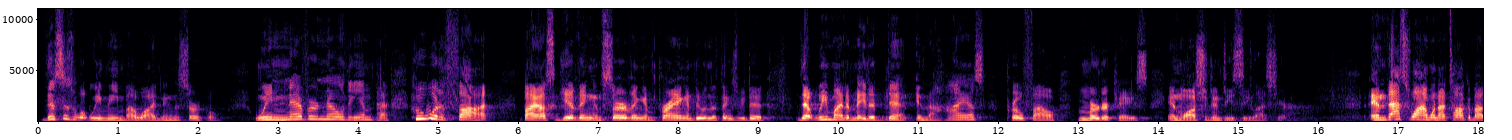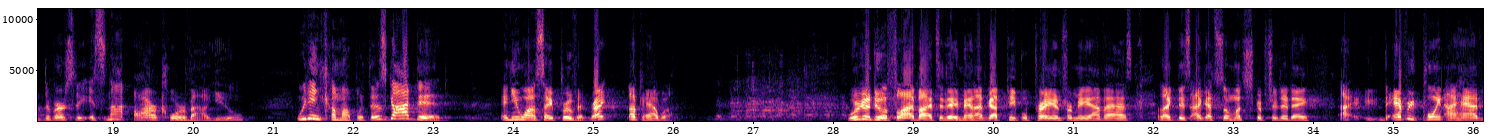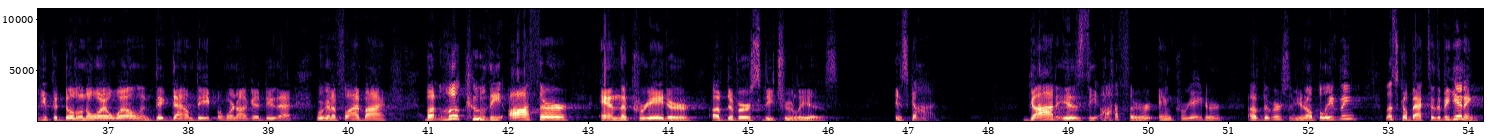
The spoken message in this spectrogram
This is what we mean by widening the circle. We never know the impact. Who would have thought by us giving and serving and praying and doing the things we did that we might have made a dent in the highest profile murder case in Washington, D.C. last year. And that's why when I talk about diversity, it's not our core value. We didn't come up with this, God did. And you want to say, prove it, right? Okay, I will. We're going to do a flyby today, man. I've got people praying for me. I've asked like this. I got so much scripture today. I, every point I have, you could build an oil well and dig down deep, but we're not going to do that. We're going to fly by. But look who the author and the creator of diversity truly is. Is God. God is the author and creator of diversity. You don't believe me? Let's go back to the beginning.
